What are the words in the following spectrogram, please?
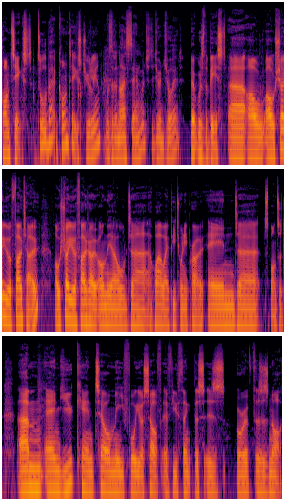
context. It's all about context, Julian. Was it a nice sandwich? Did you enjoy it? It was the best. Uh, I'll I'll show you a photo. I'll show you a photo on the old uh, Huawei P20 Pro and uh, sponsored. Um, and you can tell me for yourself if you think this is or if this is not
